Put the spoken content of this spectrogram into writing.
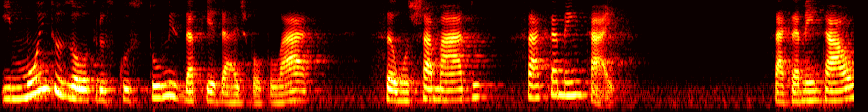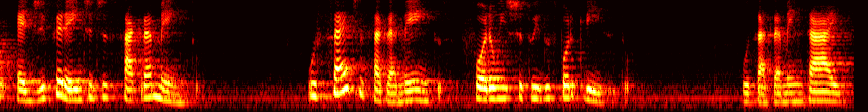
e muitos outros costumes da piedade popular são os chamados sacramentais. Sacramental é diferente de sacramento. Os sete sacramentos foram instituídos por Cristo. Os sacramentais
